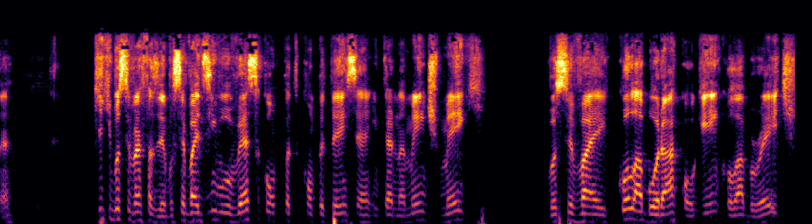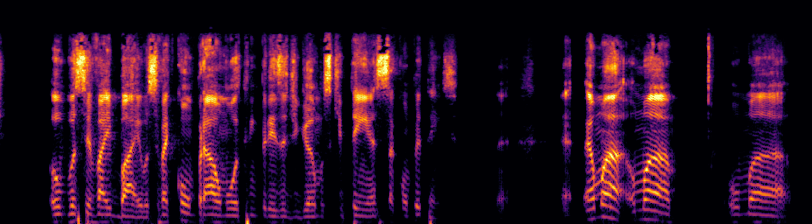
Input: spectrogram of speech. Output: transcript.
Né? O que, que você vai fazer? Você vai desenvolver essa competência internamente, Make, você vai colaborar com alguém, Collaborate, ou você vai buy, você vai comprar uma outra empresa, digamos, que tem essa competência. Né? É, é uma, uma, uma,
